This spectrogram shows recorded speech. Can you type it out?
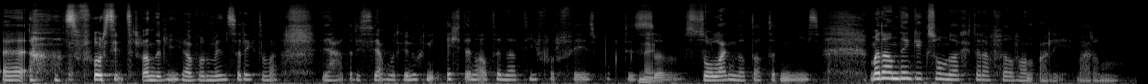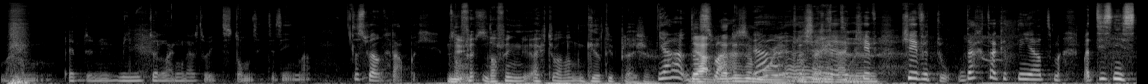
Uh, als voorzitter van de Liga voor Mensenrechten. Maar ja, er is jammer genoeg niet echt een alternatief voor Facebook. Dus Nee. uh, zolang dat dat er niet is. Maar dan denk ik soms achteraf wel van... Allee, waarom, waarom heb je nu minutenlang naar zoiets stom zitten zien? Maar het is wel grappig. Dat, vind, dat vind ik nu echt wel een guilty pleasure. Ja, dat Ja, is waar. dat is een ja, mooie. Ja, Dat is ja, echt, ja, ik, geef, ik geef het toe. Ik dacht dat ik het niet had, maar, maar het is niet...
